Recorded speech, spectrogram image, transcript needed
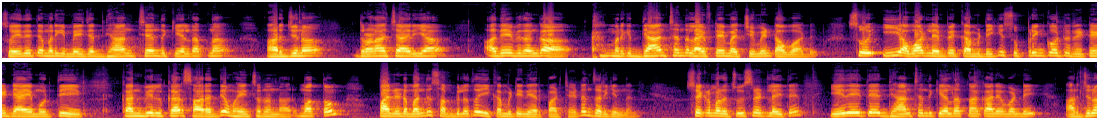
సో ఏదైతే మనకి మేజర్ ధ్యాన్ చంద్ ఖేల్రత్న అర్జున ద్రోణాచార్య అదేవిధంగా మనకి Dhyan Chand life time achievement award. So ఈ అవార్డుల ఎంపిక కమిటీకి సుప్రీంకోర్టు రిటైర్డ్ న్యాయమూర్తి కన్విల్కర్ సారథ్యం వహించనున్నారు. మొత్తం పన్నెండు మంది సభ్యులతో ఈ కమిటీని ఏర్పాటు చేయడం జరిగిందండి. సో ఇక్కడ మనం చూసినట్లయితే ఏదైతే ధ్యాన్ చంద్ ఖేల్రత్న కానివ్వండి అర్జున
